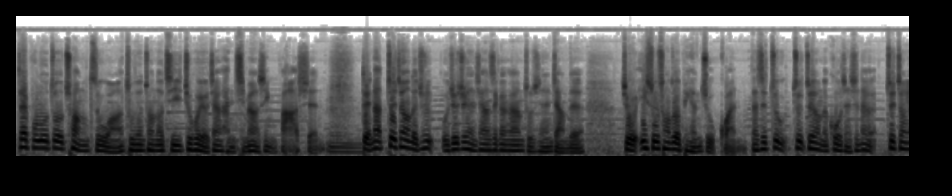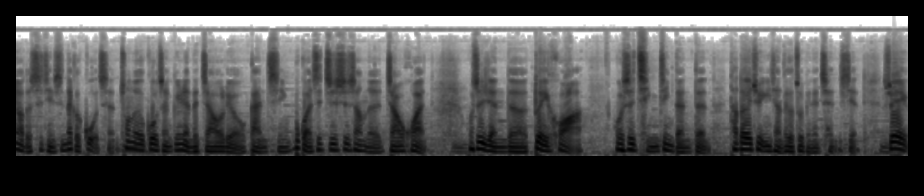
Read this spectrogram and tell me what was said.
在部落做创作啊，出生创作，其实就会有这样很奇妙的事情发生。嗯，对，那最重要的就是，我觉得就很像是刚刚主持人讲的，就艺术创作品很主观，但是最最最重要的过程是那个最重要的事情是那个过程，创作的过程跟人的交流、感情，不管是知识上的交换，或是人的对话，或是情境等等，它都会去影响这个作品的呈现。所以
